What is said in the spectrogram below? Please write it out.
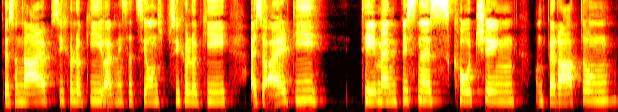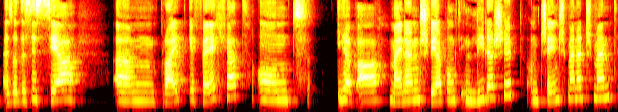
Personalpsychologie, Organisationspsychologie, also all die Themen, Business, Coaching und Beratung. Also das ist sehr ähm, breit gefächert und ich habe auch meinen Schwerpunkt in Leadership und Change Management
